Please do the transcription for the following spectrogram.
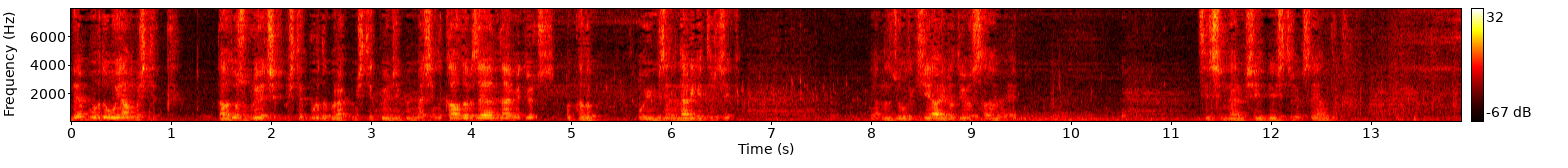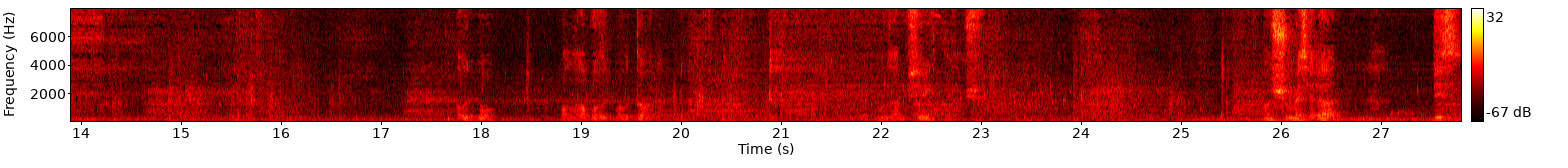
Ve burada uyanmıştık. Daha doğrusu buraya çıkmıştık, burada bırakmıştık bir önceki bölümden. Şimdi kaldığımız yerden devam ediyoruz. Bakalım oyun bize neler getirecek. Yalnız yol ikiye ayrılıyorsa ve seçimler bir şey değiştiriyorsa yandık. Balık mı o? Vallahi balık balık da var ha. Buradan bir şeye gitmiyormuş. Ama şu mesela biz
